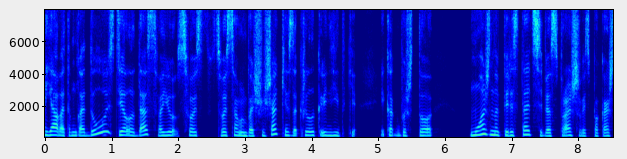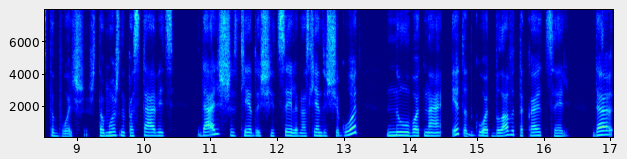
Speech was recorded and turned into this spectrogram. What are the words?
я в этом году сделала, да, свою, свой, свой самый большой шаг, я закрыла кредитки. И как бы что можно перестать себя спрашивать пока что больше, что можно поставить дальше следующие цели на следующий год Но вот на этот год была вот такая цель, да,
